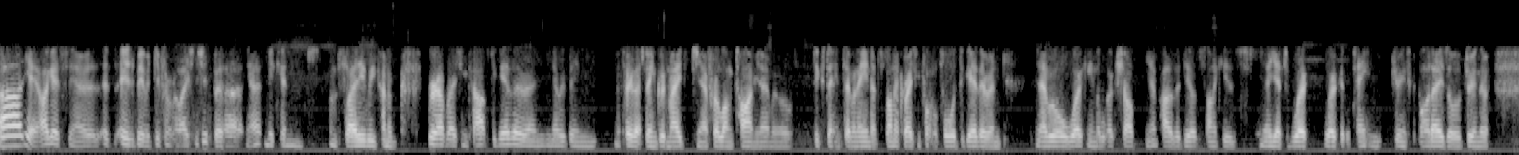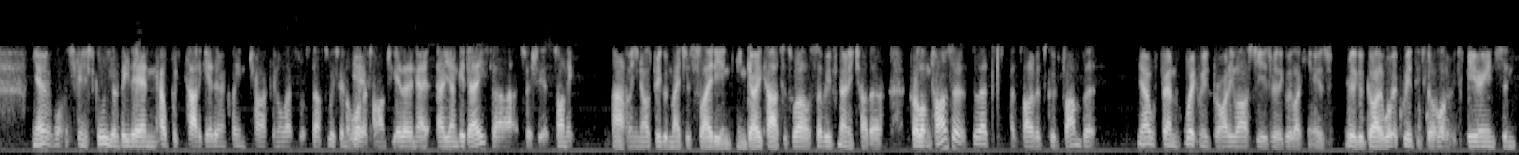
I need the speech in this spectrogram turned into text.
Uh, yeah, I guess you know it is a bit of a different relationship, but uh, you know Nick and, and Slady, we kind of grew up racing karts together, and you know we've been the three of us been good mates, you know, for a long time. You know, we were 16, 17 at Sonic racing Formula Ford together, and you know we were all working in the workshop. You know, part of the deal at Sonic is you know you have to work work at the team during school holidays or during the you know, once you finish school, you got to be there and help put your car together and clean the truck and all that sort of stuff. So we spent a lot Yeah. of time together in our, our younger days, uh, especially at Sonic. Um, and, you know, I was pretty good mates with Slady in, in go karts as well. So we've known each other for a long time. So, so that's that part of it's good fun. But you know, found working with Brighty last year is really good. Like, you know, he's a really good guy to work with. He's got a lot of experience, and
